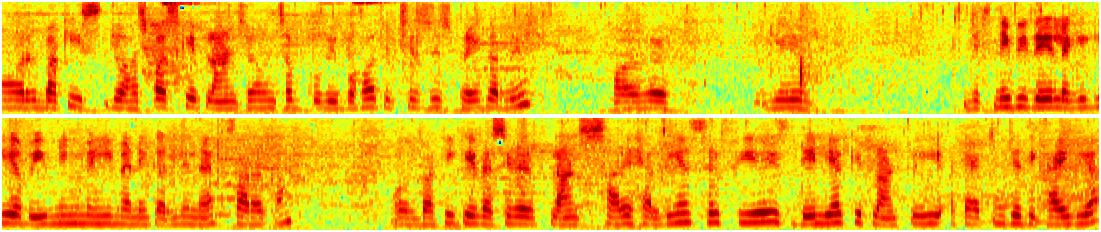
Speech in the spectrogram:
और बाकी जो आसपास के प्लांट्स हैं, उन सबको भी बहुत अच्छे से स्प्रे कर रही हूँ। और ये जितनी भी देर लगेगी, अब इवनिंग में ही मैंने कर लेना है सारा काम। और बाकी के वैसे वैसे प्लांट्स सारे हेल्दी हैं। सिर्फ़ ये डेलिया के प्लांट पे ही अटैक मुझे दिखाई दिया।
